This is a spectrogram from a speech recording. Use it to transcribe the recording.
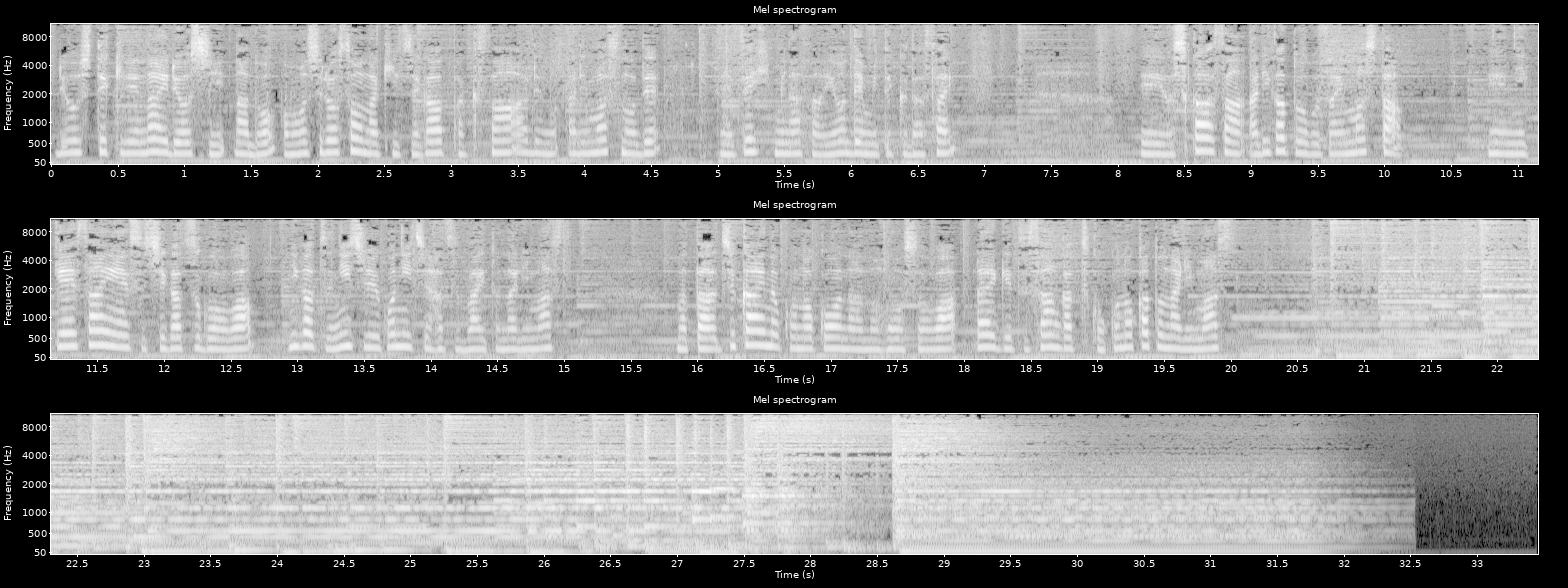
量子的でない量子など面白そうな記事がたくさんあるのありますので、えー、ぜひ皆さん読んでみてください、えー、吉川さんありがとうございました、えー、日経サイエンス4月号は2月25日発売となります。また次回のこのコーナーの放送は来月3月9日となります。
